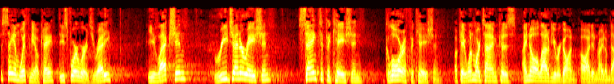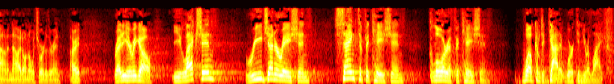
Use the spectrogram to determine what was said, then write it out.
Just say them with me, okay? These four words. You ready? Election, regeneration, sanctification, glorification. Okay, one more time because I know a lot of you were going, oh, I didn't write them down and now I don't know which order they're in. All right. Ready? Here we go. Election, regeneration, sanctification, glorification. Welcome to God at work in your life.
